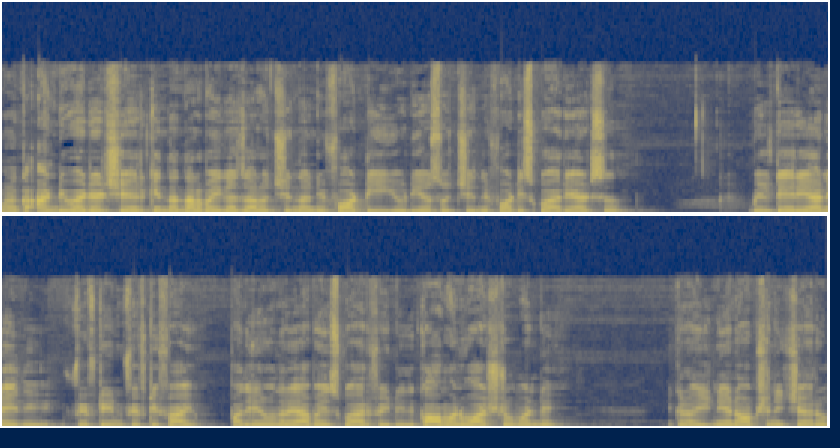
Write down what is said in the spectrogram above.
మనకు అన్డివైడెడ్ షేర్ కింద నలభై గజాలు వచ్చిందండి. ఫార్టీ యూడిఎస్ వచ్చింది forty square yards. Built area అనేది ఫిఫ్టీన్ ఫిఫ్టీ ఫైవ్ పదిహేను వందల యాభై స్క్వేర్ ఫీట్. ఇది కామన్ వాష్రూమ్ అండి. ఇక్కడ ఇండియన్ ఆప్షన్ ఇచ్చారు.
